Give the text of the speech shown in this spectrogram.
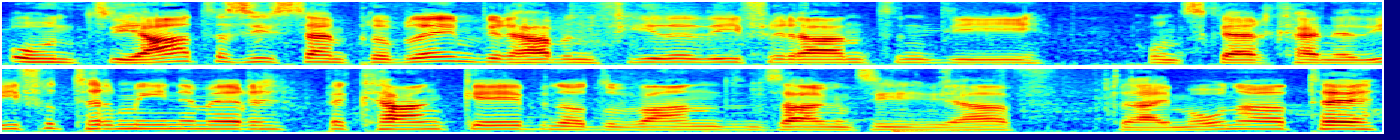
Und ja, das ist ein Problem. Wir haben viele Lieferanten, die uns gar keine Liefertermine mehr bekannt geben oder wann, dann sagen sie, ja, drei Monate.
